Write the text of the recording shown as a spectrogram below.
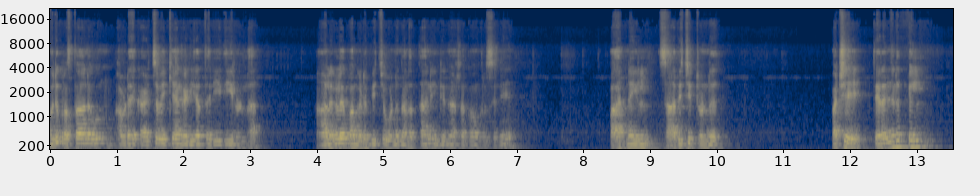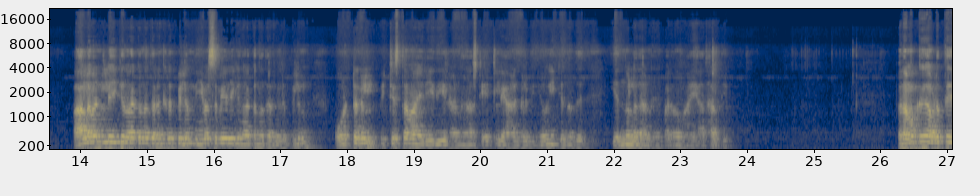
ഒരു പ്രസ്ഥാനവും അവിടെ കാഴ്ചവെക്കാൻ കഴിയാത്ത രീതിയിലുള്ള ആളുകളെ പങ്കെടുപ്പിച്ചുകൊണ്ട് നടത്താൻ ഇന്ത്യൻ നാഷണൽ കോൺഗ്രസിന് പാറ്റ്നയിൽ സാധിച്ചിട്ടുണ്ട്. പക്ഷേ തിരഞ്ഞെടുപ്പിൽ പാർലമെന്റിലേക്ക് നടക്കുന്ന തെരഞ്ഞെടുപ്പിലും നിയമസഭയിലേക്ക് നടക്കുന്ന തെരഞ്ഞെടുപ്പിലും വോട്ടുകൾ വ്യത്യസ്തമായ രീതിയിലാണ് ആ സ്റ്റേറ്റിലെ ആളുകൾ വിനിയോഗിക്കുന്നത് എന്നുള്ളതാണ് പരമമായ യാഥാർത്ഥ്യം. അപ്പം നമുക്ക് അവിടുത്തെ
